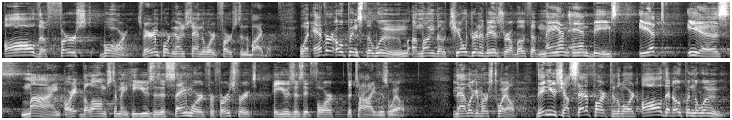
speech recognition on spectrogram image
all the firstborn. It's very important to understand the word first in the Bible. Whatever opens the womb among the children of Israel, both of man and beast, it is mine, or it belongs to me. He uses this same word for first fruits, he uses it for the tithe as well. Now look at verse 12. Then you shall set apart to the Lord all that open the womb.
